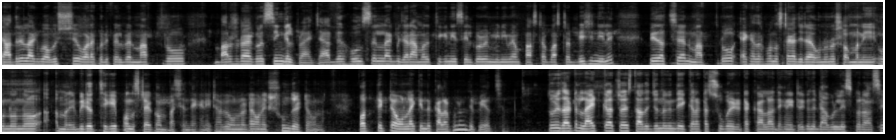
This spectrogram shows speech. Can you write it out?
যাদের লাগবে অবশ্যই অর্ডার করে ফেলবেন। মাত্র বারোশো টাকা করে সিঙ্গেল প্রাইস যাদের হোলসেল লাগবে, যারা আমাদের থেকে নিয়ে সেল করবেন মিনিমাম পাঁচটা পাঁচটা বেশি নিলে পেয়ে যাচ্ছেন মাত্র এক হাজার পঞ্চাশ টাকা, যেটা অন্য সব মানে অন্য মানে ভিডিওর থেকে পঞ্চাশ টাকা কম পাচ্ছেন। দেখেন, এটা হবে অন্যটা অনেক সুন্দর একটা অন্য প্রত্যেকটা অনলাইন কিন্তু কালারফুলের মধ্যে পেয়ে যাচ্ছেন। তো যারা একটা লাইট কালার চয়েস তাদের জন্য কিন্তু এই কালারটা সুপার এটা একটা কালার দেখেন, এটার কিন্তু ডাবল লেস করা আছে।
